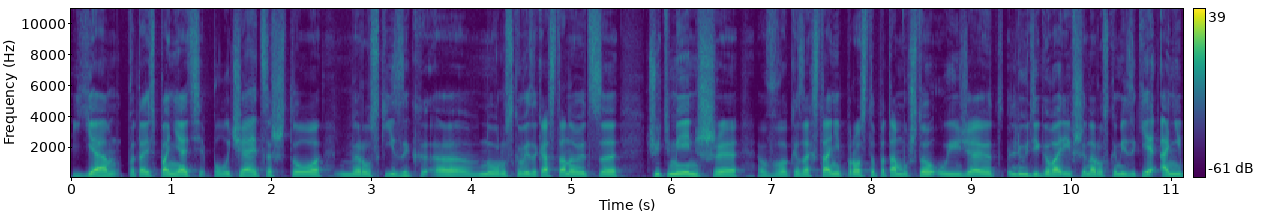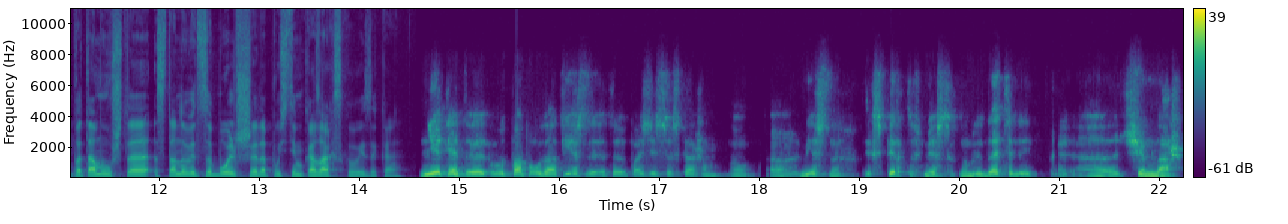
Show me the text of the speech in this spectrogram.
Я пытаюсь понять, получается, что русский язык, ну, русского языка становится чуть меньше в Казахстане просто потому, что уезжают люди, говорившие на русском языке, а не потому, что становится больше, допустим, казахского языка? Нет, нет, э, вот по поводу отъезда, это позиция, скажем, ну, э, местных экспертов, местных наблюдателей, э, чем наша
